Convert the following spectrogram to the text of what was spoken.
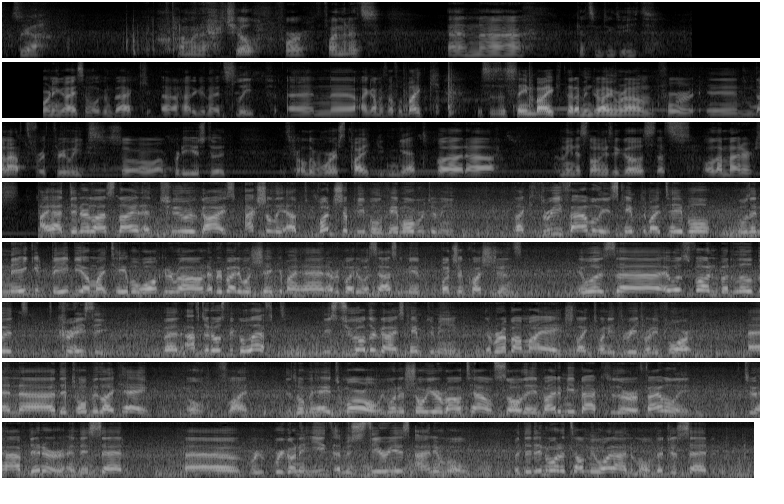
So yeah, I'm gonna chill for five minutes and uh, get something to eat. Morning guys and welcome back. Uh, had a good night's sleep and uh, I got myself a bike. This is the same bike that I've been driving around for in Dalat for three weeks, so I'm pretty used to it. It's probably the worst bike you can get, but uh, I mean, as long as it goes, that's all that matters. I had dinner last night and two guys, actually a bunch of people came over to me. Like three families came to my table. There was a naked baby on my table walking around. Everybody was shaking my hand. Everybody was asking me a bunch of questions. It was, uh, it was fun, but a little bit crazy. But after those people left, these two other guys came to me. They were about my age, like 23, 24. And uh, they told me like, hey, oh, fly. They told me, hey, tomorrow we want to show you around town. So they invited me back to their family to have dinner. And they said, uh, we're, we're going to eat a mysterious animal. But they didn't want to tell me what animal. They just said,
